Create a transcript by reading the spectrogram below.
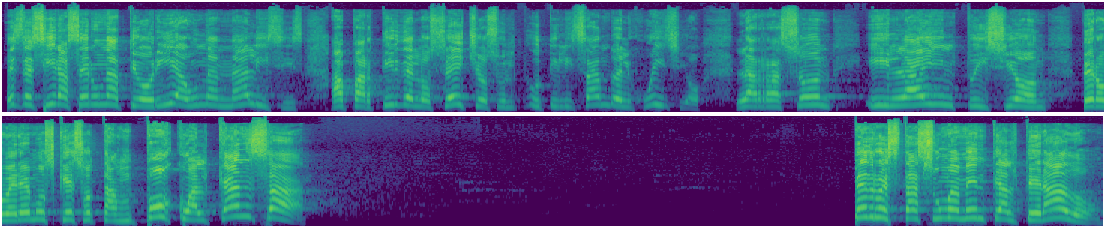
Es decir, hacer una teoría, un análisis a partir de los hechos, utilizando el juicio, la razón y la intuición, pero veremos que eso tampoco alcanza. Está sumamente alterado.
